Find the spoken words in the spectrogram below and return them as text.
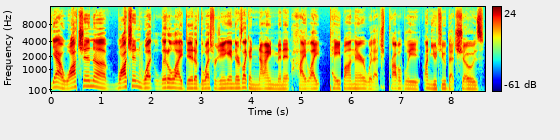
Yeah, watching uh watching what little I did of the West Virginia game, there's like a 9-minute highlight tape on there where that's probably on YouTube that shows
